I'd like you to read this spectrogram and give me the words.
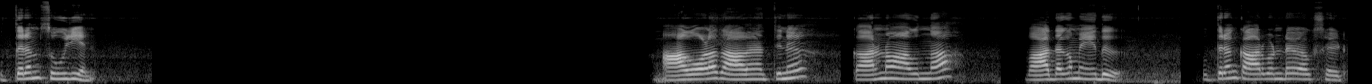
ഉത്തരം സൂര്യൻ. ആഗോള താപനത്തിന് കാരണമാകുന്ന വാതകം ഏത്? ഉത്തരം കാർബൺ ഡൈ ഓക്സൈഡ്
